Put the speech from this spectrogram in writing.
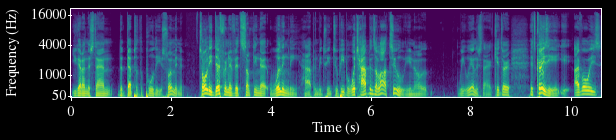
you got to understand the depth of the pool that you're swimming in. Totally different if it's something that willingly happened between two people, which happens a lot too. You know, we we understand. Kids are, it's crazy. I've always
